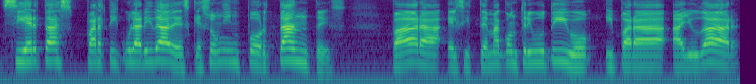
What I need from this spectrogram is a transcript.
ciertas particularidades que son importantes para el sistema contributivo y para ayudar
